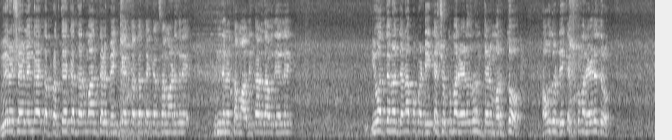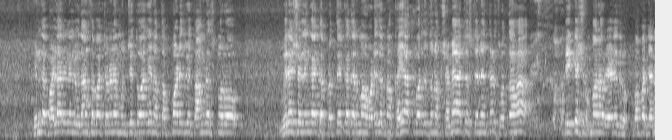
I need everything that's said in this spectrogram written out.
ವೀರಶೈವ ಲಿಂಗಾಯತ ಪ್ರತ್ಯೇಕ ಧರ್ಮ ಅಂತೇಳಿ ಬೆಂಕಿ ಇರ್ತಕ್ಕಂಥ ಕೆಲಸ ಮಾಡಿದ್ರಿ. ಹಿಂದಿನ ತಮ್ಮ ಅಧಿಕಾರದ ಅವಧಿಯಲ್ಲಿ. ಇವತ್ತೇನೋ ಜನ ಪಾಪ ಡಿ ಕೆ ಶಿವಕುಮಾರ್ ಹೇಳಿದ್ರು ಅಂತೇಳಿ ಮರೆತು. ಹೌದು, ಡಿ ಕೆ ಶಿವಕುಮಾರ್ ಹೇಳಿದರು. ಹಿಂದೆ ಬಳ್ಳಾರಿನಲ್ಲಿ ವಿಧಾನಸಭಾ ಚುನಾವಣೆ ಮುಂಚಿತವಾಗಿ ನಾವು ತಪ್ಪು ಮಾಡಿದ್ವಿ ಕಾಂಗ್ರೆಸ್ನವರು. ವೀರೇಶ ಲಿಂಗಾಯತ ಪ್ರತ್ಯೇಕ ಧರ್ಮ ಒಡೆದಕ್ಕೆ ನಾವು ಕೈ ಹಾಕಬಾರ್ದಿತ್ತು ನಾವು ಕ್ಷಮೆ ಆಚರಿಸ್ತೇನೆ ಅಂತೇಳಿ ಸ್ವತಃ ಡಿ ಕೆ ಶಿವಕುಮಾರ್ ಅವ್ರು ಹೇಳಿದರು. ಪಾಪ ಜನ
